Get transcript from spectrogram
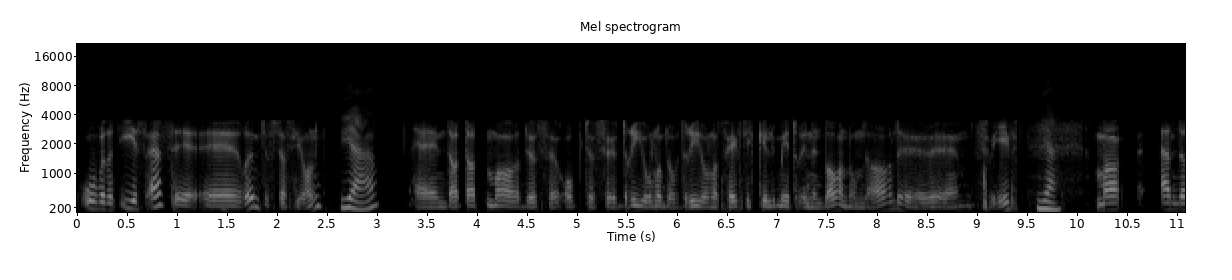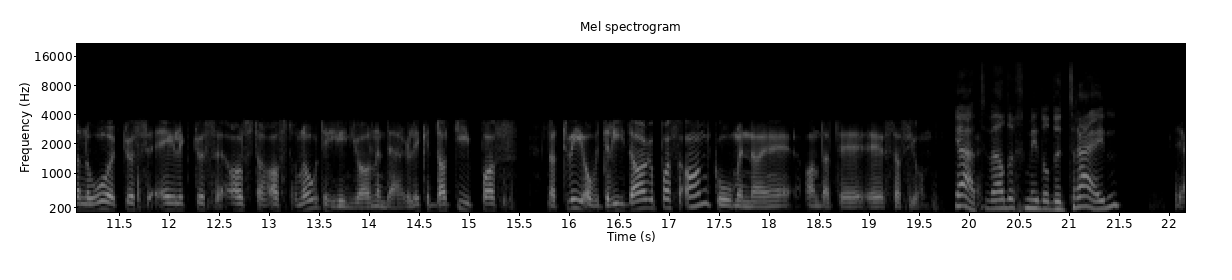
over het ISS-ruimtestation. ja. En dat dat maar dus uh, op tussen 300 of 350 kilometer in een baan om de aarde uh, zweeft. Ja. Maar, en dan hoor ik dus eigenlijk tussen als er astronauten heen gaan en dergelijke, dat die pas na twee of drie dagen pas aankomen uh, aan dat station. Ja, terwijl de gemiddelde trein, ja.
